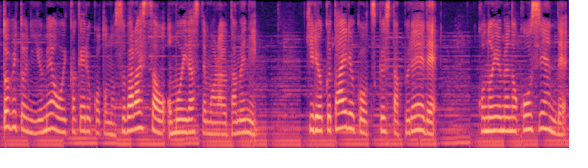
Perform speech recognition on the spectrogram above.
人々に夢を追いかけることの素晴らしさを思い出してもらうために、気力体力を尽くしたプレーで、この夢の甲子園で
